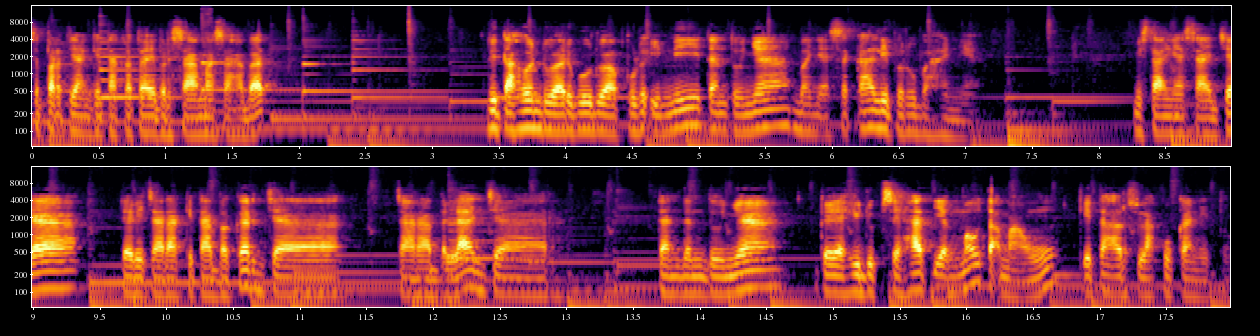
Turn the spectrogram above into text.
Seperti yang kita ketahui bersama sahabat, di tahun 2020 ini tentunya banyak sekali perubahannya Misalnya saja dari cara kita bekerja, cara belajar, dan tentunya gaya hidup sehat yang mau tak mau kita harus lakukan itu.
